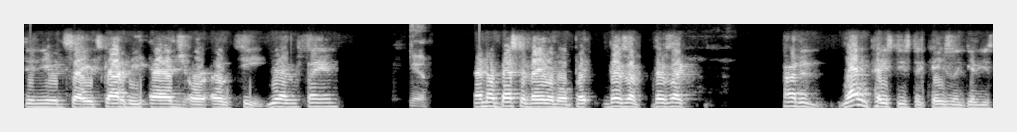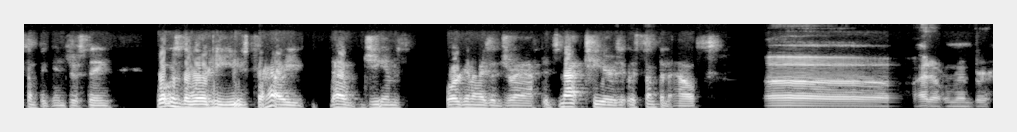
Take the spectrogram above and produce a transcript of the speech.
then you would say it's got to be edge or OT. You know what I'm saying? Yeah. I know best available, but there's a there's like how did Ryan Pace used to occasionally give you something interesting. What was the word he used for how he how GMs organize a draft? It's not tiers. It was something else. uh, I don't remember.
